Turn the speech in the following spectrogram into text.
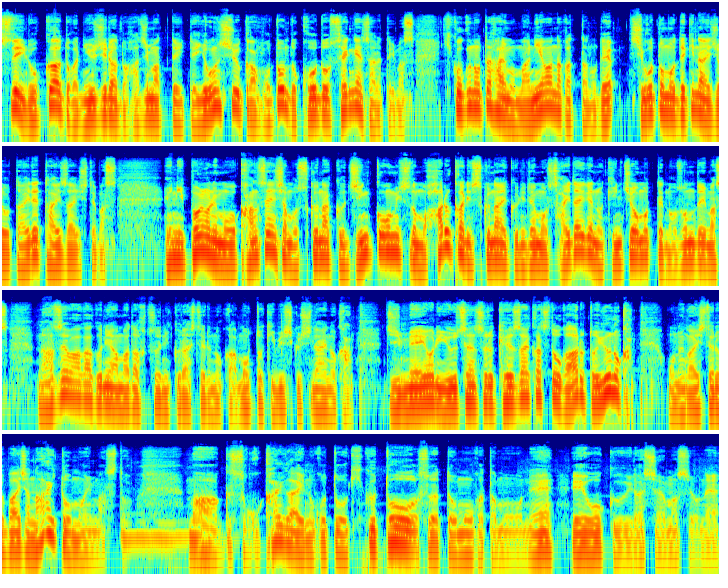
すで、にロックアウトがニュージーランド始まっていて4週間ほとんど行動宣言されています。帰国の手配も間に合わなかったので仕事もできない状態で滞在しています、え、日本よりも感染者も少なく人口密度もはるかに少ない国でも最大限の緊張を持って臨んでいます。なぜ我が国はまだ普通に暮らしているのかもっと厳しくしないのか人命より優先する経済活動があるというのかお願いしている場合じゃないと思いますと、まあ、そこ海外のことを聞くとそうやって思う方もね、えー、多くいらっしゃいますよね。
